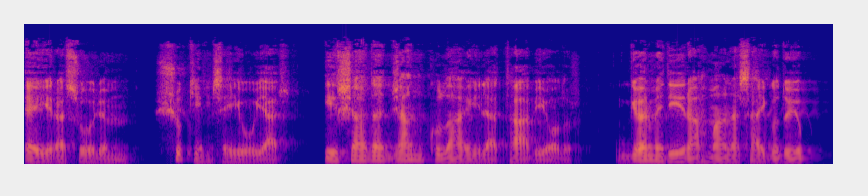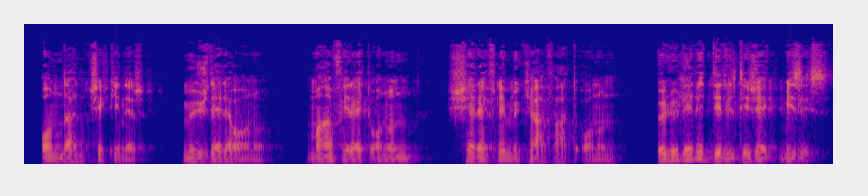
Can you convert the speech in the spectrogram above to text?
ey Resulüm şu kimseyi uyar. İrşada can kulağıyla tabi olur. Görmediği Rahman'a saygı duyup ondan çekinir. Müjdele onu. Mağfiret onun, şerefli mükafat onun. Ölüleri diriltecek biziz.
